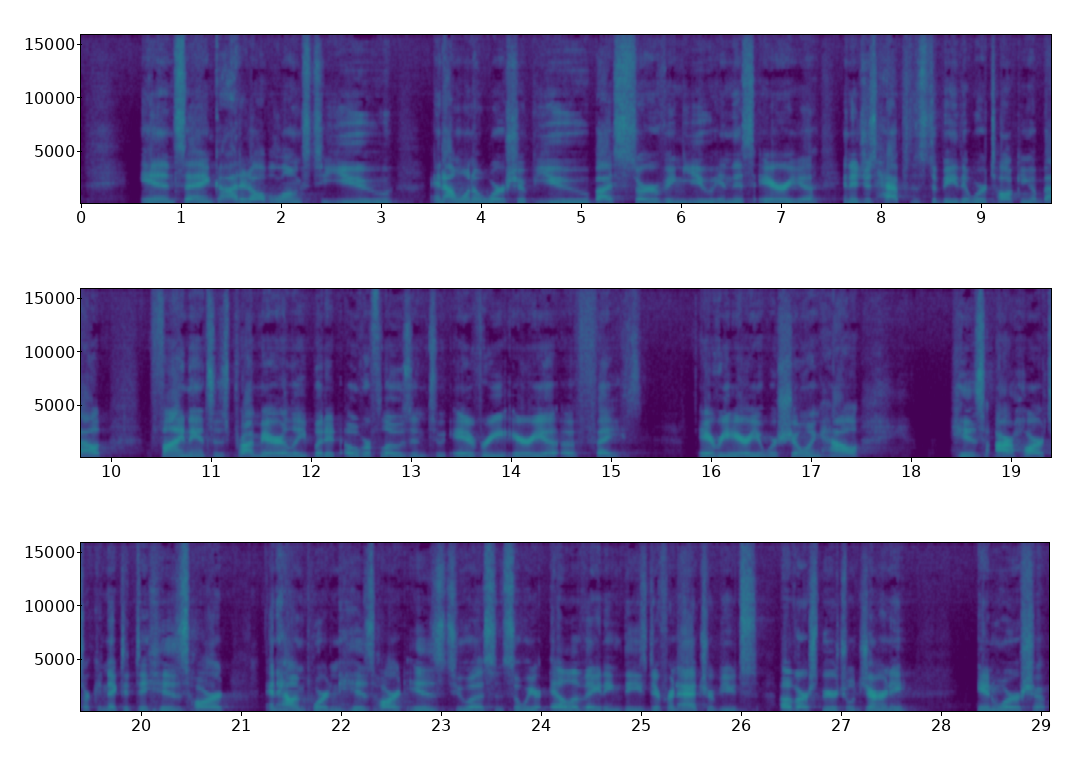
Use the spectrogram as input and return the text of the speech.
in saying, God, it all belongs to you, and I want to worship you by serving you in this area. And it just happens to be that we're talking about finances primarily, but it overflows into every area of faith. Every area we're showing how his, our hearts are connected to his heart and how important his heart is to us. And so we are elevating these different attributes of our spiritual journey in worship.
